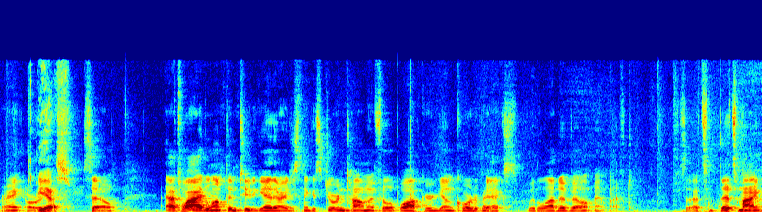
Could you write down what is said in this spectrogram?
right? Or, Yes. So that's why I'd lump them two together. I just think it's Jordan Ta'amu and Philip Walker, young quarterbacks with a lot of development left. So that's that's my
